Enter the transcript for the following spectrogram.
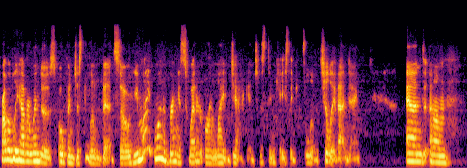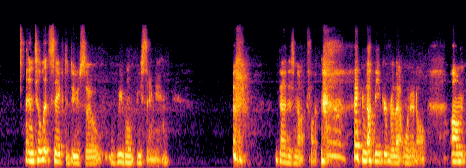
probably have our windows open just a little bit. So you might want to bring a sweater or a light jacket just in case it gets a little chilly that day. And um, until it's safe to do so, we won't be singing. that is not fun. I'm not eager for that one at all. Um,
